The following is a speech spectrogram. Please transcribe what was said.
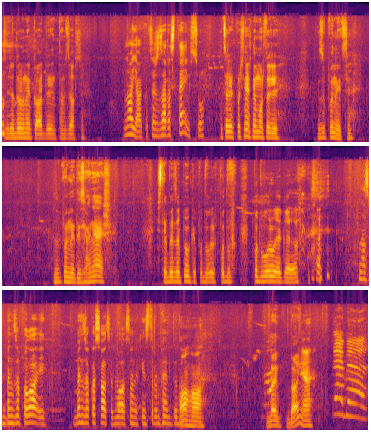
Біля дровника, він там взявся. Ну а як? Це ж заросте і все. Оце як почнеш, не можеш тоді зупинитися. Зупинитись, ганяєш. З тебе бензопилка по, двор, по, дв- по двору яка. У нас бензопила і бензокоса це два основних інструменти. Да? Ага. Дань, Даня. Бебе.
